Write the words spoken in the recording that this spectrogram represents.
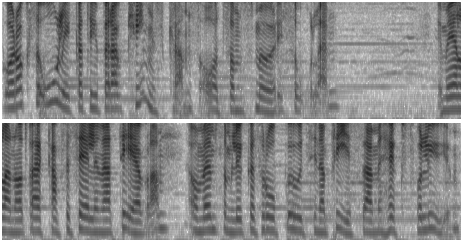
går också olika typer av krimskrams åt som smör i solen. Emellanåt verkar försäljarna tävla om vem som lyckas ropa ut sina priser med högst volym,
